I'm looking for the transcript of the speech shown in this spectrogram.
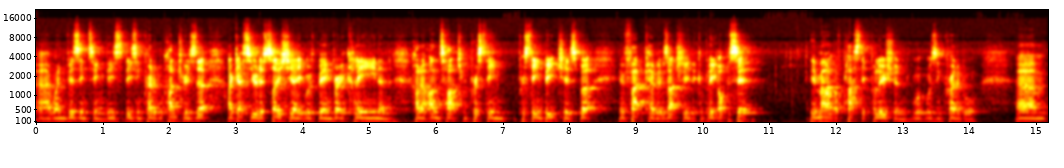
uh, when visiting these these incredible countries that I guess you would associate with being very clean and kind of untouched and pristine pristine beaches. But in fact, Kev, it was actually the complete opposite. The amount of plastic pollution w- was incredible. Um,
